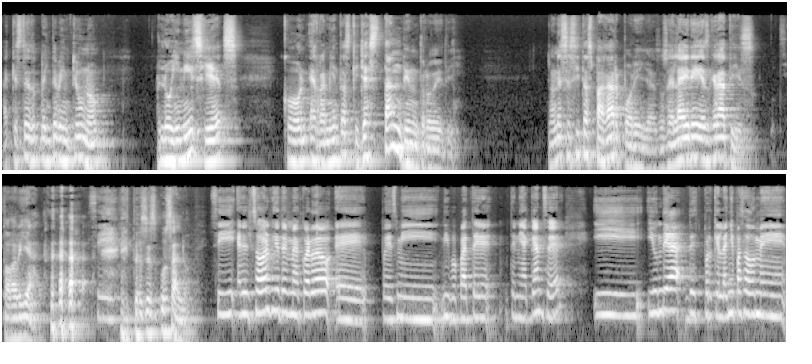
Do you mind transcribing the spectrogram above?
a que este 2021 lo inicies con herramientas que ya están dentro de ti. No necesitas pagar por ellas. O sea, el aire es gratis todavía. Sí. Entonces, úsalo. Sí, el sol, fíjate, me acuerdo, eh, pues mi, mi papá tenía cáncer y, y, un día, porque el año pasado me,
